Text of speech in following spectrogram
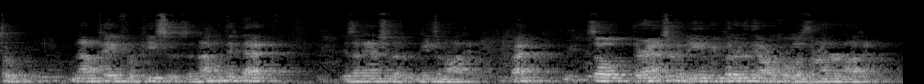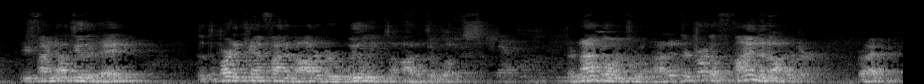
to not pay for pieces? And I don't think that is an answer that needs an audit, right? So their answer to me, and we put it in the article, was they're under an audit. You find out the other day that the party can't find an auditor willing to audit their books. They're not going through an audit, they're trying to find an auditor, right?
